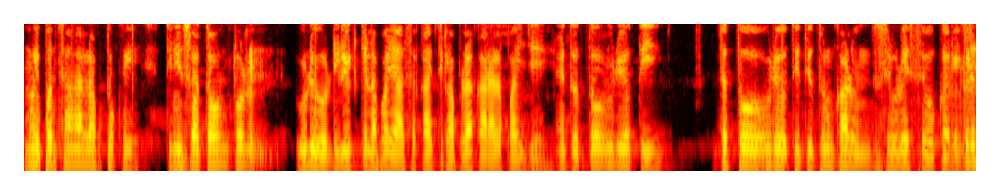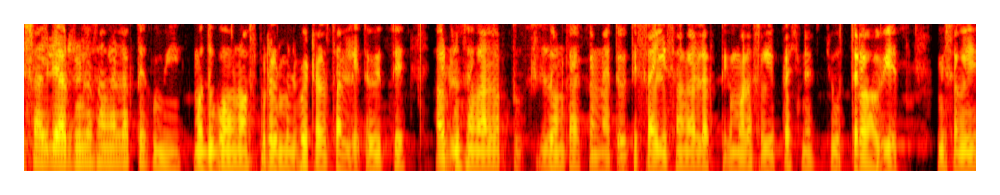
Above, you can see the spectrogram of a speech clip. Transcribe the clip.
मी पण सांगायला लागतो की तिने स्वतःहून तो व्हिडिओ डिलीट केला पाहिजे असं काहीतरी आपल्याला करायला पाहिजे. नाही तर तो व्हिडिओ ती तर तो व्हिडिओ ती तिथून काढून दुसरीकडे सेव्ह करेल. इकडे सायली अर्जुनला सांगायला लागते की मी मधुभवन हॉस्पिटलमध्ये भेटायला चालले. तर इथे अर्जुन सांगायला लागतो तिथे जाऊन काय करणार? तर इथे सायली सांगायला लागते की मला सगळी प्रश्नाची उत्तरं हवी आहेत. मी सगळी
